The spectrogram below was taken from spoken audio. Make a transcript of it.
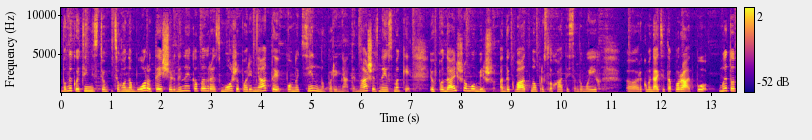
великою цінністю цього набору те, що людина, яка виграє, зможе порівняти, повноцінно порівняти наші з нею смаки, і в подальшому більш адекватно прислухатися до моїх е, рекомендацій та порад. Бо ми тут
